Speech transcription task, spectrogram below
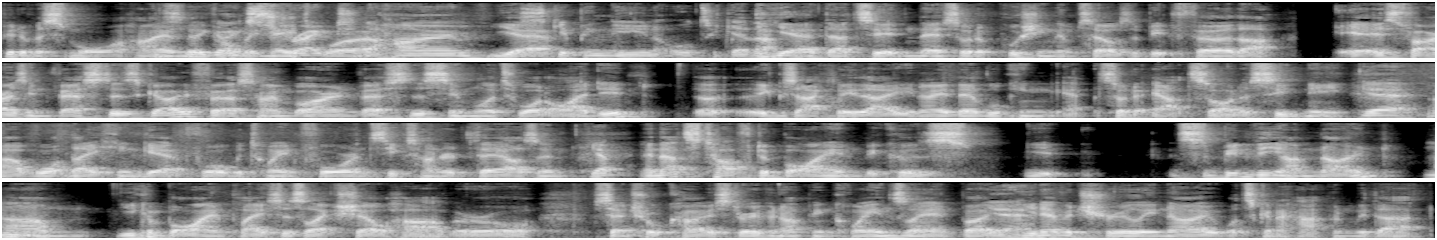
bit of a smaller home. so they're going straight to the home, Yeah. skipping the unit altogether. Yeah, that's it. And they're sort of pushing themselves a bit further. As far as investors go, first home buyer investors, similar to what I did, uh, exactly that. You know, they're looking at sort of outside of Sydney, Yeah. uh, what they can get for between four and six hundred thousand. Yep. and that's tough to buy in because you, it's a bit of the unknown. Mm. Um, you can buy in places like Shellharbour or Central Coast or even up in Queensland, but Yeah. you never truly know what's going to happen with that.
